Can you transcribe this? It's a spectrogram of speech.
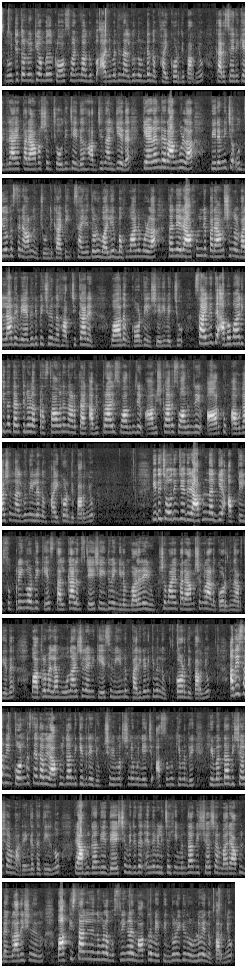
നൂറ്റി തൊണ്ണൂറ്റി ഒമ്പത് ക്ലോസ് വൺ വകുപ്പ് അനുമതി നൽകുന്നുണ്ടെന്നും ഹൈക്കോടതി പറഞ്ഞു. കരസേനയ്ക്കെതിരായ പരാമർശം ചോദ്യം ചെയ്ത് ഹർജി നൽകിയത് കേണലിന്റെ റാങ്കുള്ള വിരമിച്ച ഉദ്യോഗസ്ഥനാണെന്നും ചൂണ്ടിക്കാട്ടി. സൈന്യത്തോട് വലിയ ബഹുമാനമുള്ള തന്നെ രാഹുലിന്റെ പരാമർശങ്ങൾ വല്ലാതെ വേദനിപ്പിച്ചുവെന്ന് ഹർജിക്കാരൻ വാദം കോടതിയിൽ ശരിവെച്ചു. സൈന്യത്തെ അപമാനിക്കുന്ന തരത്തിലുള്ള പ്രസ്താവന നടത്താൻ അഭിപ്രായ സ്വാതന്ത്ര്യം ആവിഷ്കാര സ്വാതന്ത്ര്യം ആർക്കും അവകാശം നൽകുന്നില്ലെന്നും ഹൈക്കോടതി പറഞ്ഞു. ഇത് ചോദ്യം ചെയ്ത് രാഹുൽ നൽകിയ അപ്പീൽ സുപ്രീം കോടതി കേസ് തൽക്കാലം സ്റ്റേ ചെയ്തുവെങ്കിലും വളരെ രൂക്ഷമായ പരാമർശങ്ങളാണ് കോടതി നടത്തിയത്. മാത്രമല്ല മൂന്നാഴ്ച കഴിഞ്ഞ് കേസ് വീണ്ടും പരിഗണിക്കുമെന്നും കോടതി പറഞ്ഞു. അതേസമയം കോൺഗ്രസ് നേതാവ് രാഹുൽ ഗാന്ധിക്കെതിരെ രൂക്ഷ വിമർശനം ഉന്നയിച്ച് അസം മുഖ്യമന്ത്രി ഹിമന്ത ബിശ്വ ശർമ്മ രംഗത്തെത്തിയിരുന്നു. രാഹുൽ ഗാന്ധിയെ ദേശവിരുദ്ധൻ എന്ന് വിളിച്ച ഹിമന്ത ബിശ്വ ശർമ്മ രാഹുൽ ബംഗ്ലാദേശിൽ നിന്നും പാകിസ്ഥാനിൽ നിന്നുമുള്ള മുസ്ലിങ്ങളെ മാത്രമേ പിന്തുണയ്ക്കുന്നുള്ളൂവെന്നും പറഞ്ഞു.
